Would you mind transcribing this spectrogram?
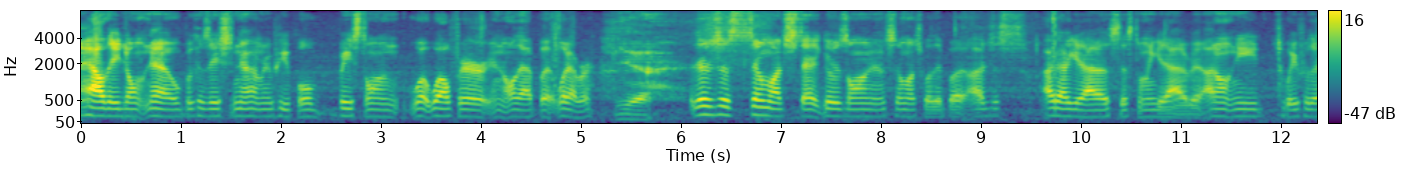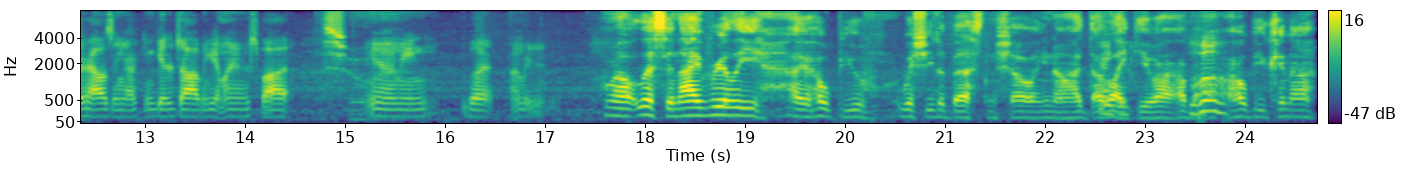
how they don't know because they should know how many people based on what welfare and all that. But whatever. Yeah. there's just so much that goes on and so much with it but i just i gotta get out of the system and get out of it i don't need to wait for their housing i can get a job and get my own spot Sure. you know what i mean but i mean Well, listen, I really, I hope you wish you the best, Michelle. You know, I, I you. like you. I, I, I hope you can uh,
